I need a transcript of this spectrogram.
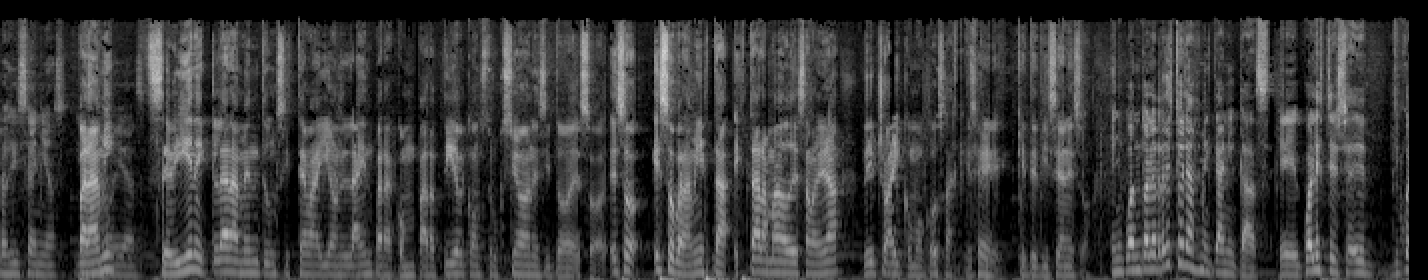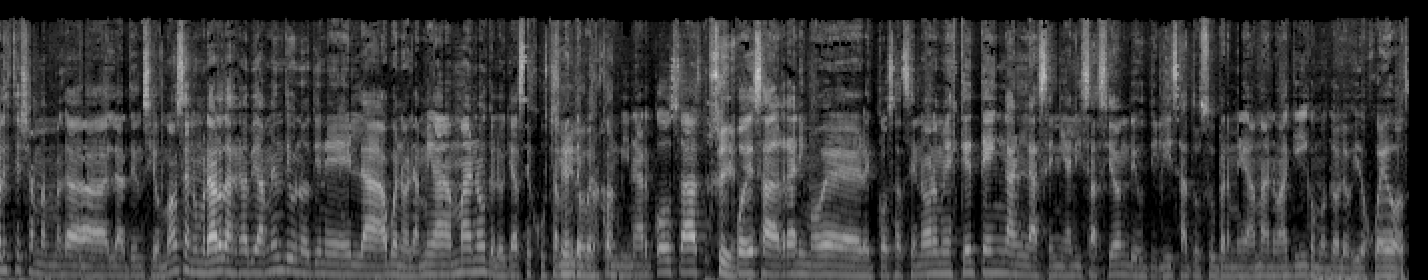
Los diseños. Para mí movidas. se viene claramente un sistema ahí online para compartir construcciones y todo eso. Eso, eso para mí está, está armado de esa manera. De hecho, hay como cosas que, Sí. te, que te tisean eso. En cuanto al resto de las mecánicas, eh, ¿cuáles, te, eh, ¿cuáles te llaman más la, la atención? Vamos a enumerarlas rápidamente. Uno tiene la, bueno, la mega mano, que lo que hace justamente Sí, hand. combinar cosas, Sí. puedes agarrar y mover cosas enormes que tengan la señalización de utiliza tu super mega mano aquí, como todos los videojuegos,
